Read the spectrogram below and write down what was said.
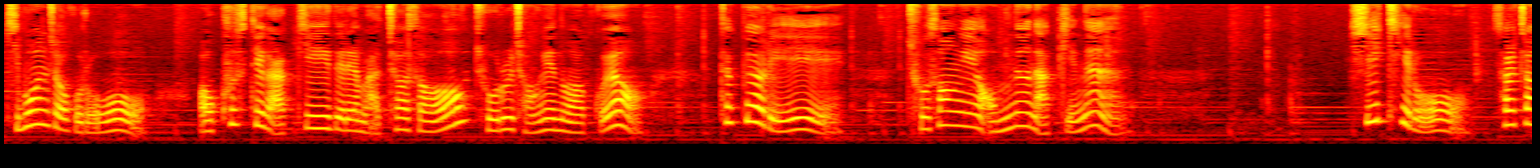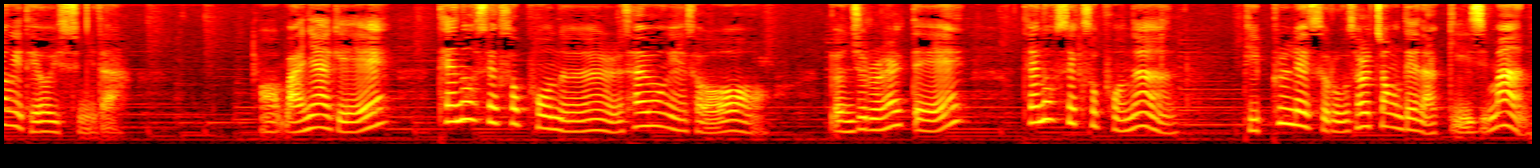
기본적으로 어쿠스틱 악기들에 맞춰서 조를 정해 놓았고요. 특별히 조성이 없는 악기는 C키로 설정이 되어 있습니다. 어, 만약에 테너 색소폰을 사용해서 연주를 할 때 테너 색소폰은 B 플랫으로 설정된 악기이지만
